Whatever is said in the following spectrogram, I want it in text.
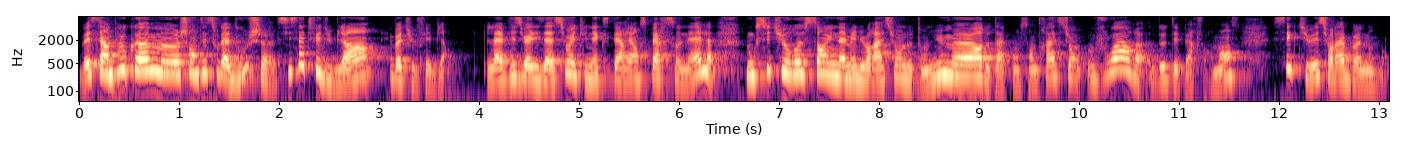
Ben, C'est un peu comme euh, chanter sous la douche. Si ça te fait du bien, eh ben, tu le fais bien. La visualisation est une expérience personnelle, donc si tu ressens une amélioration de ton humeur, de ta concentration, voire de tes performances, c'est que tu es sur la bonne voie.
